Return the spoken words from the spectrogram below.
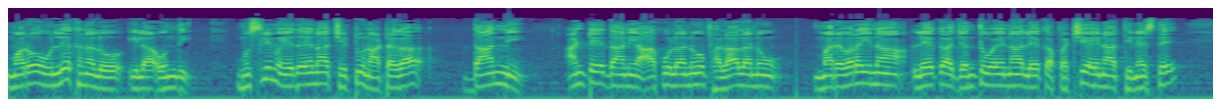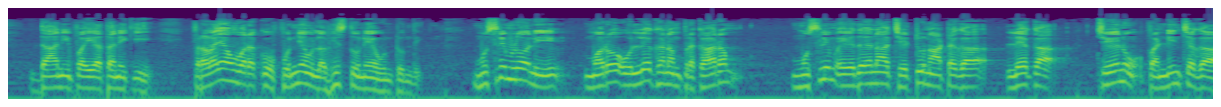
మరో ఉల్లేఖనలో ఇలా ఉంది. ముస్లిం ఏదైనా చెట్టు నాటగా దాన్ని అంటే దాని ఆకులను ఫలాలను మరెవరైనా లేక జంతువైనా లేక పక్షి అయినా తినేస్తే దానిపై అతనికి ప్రళయం వరకు పుణ్యం లభిస్తూనే ఉంటుంది. ముస్లింలోని మరో ఉల్లేఖనం ప్రకారం ముస్లిం ఏదైనా చెట్టు నాటగా లేక చేను పండించగా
